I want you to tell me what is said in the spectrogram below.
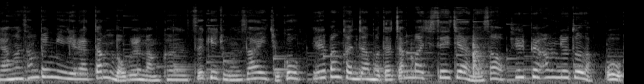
양은 300ml라 딱 먹을 만큼 쓰기 좋은 사이즈고 일반 간장보다 짠맛이 세지 않아서 실패 확률도 낮고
